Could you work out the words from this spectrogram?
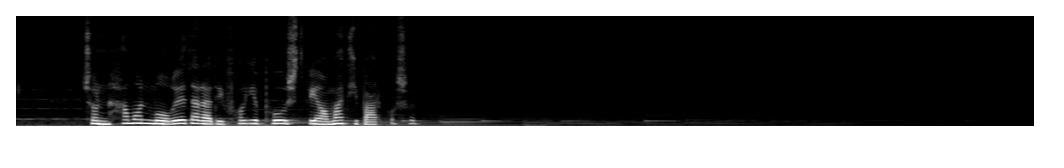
چون همان موقع در ردیف های پشت قیامتی برپا شد.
